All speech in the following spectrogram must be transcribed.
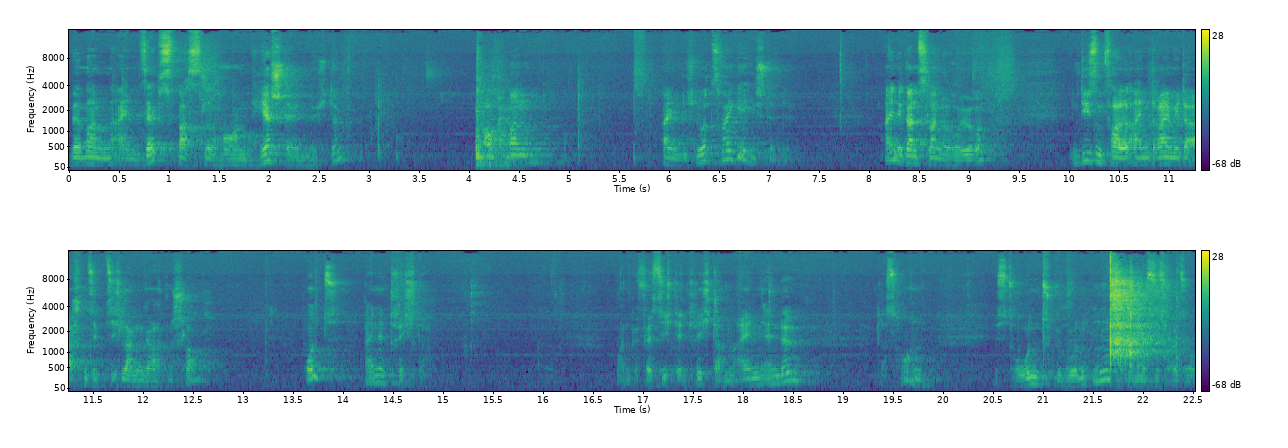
Wenn man ein Selbstbastelhorn herstellen möchte, braucht man eigentlich nur zwei Gegenstände. Eine ganz lange Röhre, in diesem Fall einen 3,78 Meter langen Gartenschlauch und einen Trichter. Man befestigt den Trichter am einen Ende, das Horn ist rund gebunden, man muss es also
